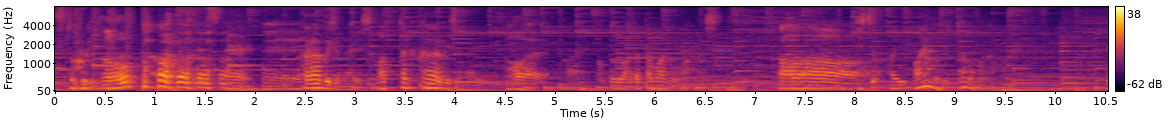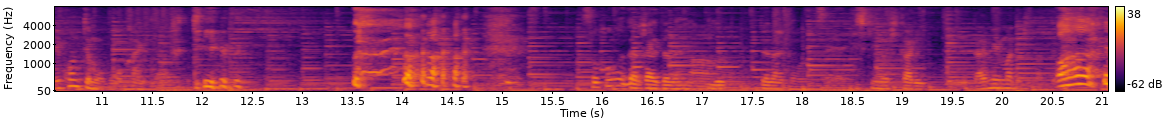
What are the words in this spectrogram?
ストーリーですね、えー、科学じゃないです。全く科学じゃないです、はい。はい、心温まるお話ああ実は前も言ったのかな絵コンテももう書いてあるっていう そこまでは書いてない言ってないと思うんですね月の光っていう題名まで決まって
